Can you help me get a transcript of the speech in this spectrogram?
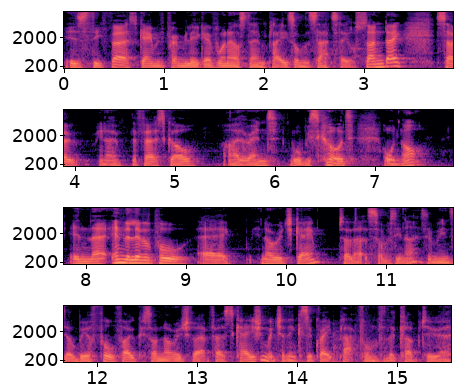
Is the first game of the Premier League. Everyone else then plays on the Saturday or Sunday. So you know the first goal either end will be scored or not in the in the Liverpool uh, Norwich game. So that's obviously nice. It means there'll be a full focus on Norwich for that first occasion, which I think is a great platform for the club to uh,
